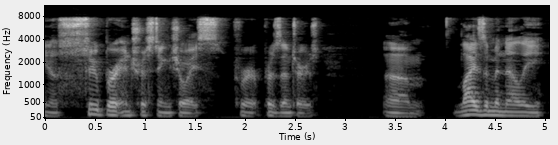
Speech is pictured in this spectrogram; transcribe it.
You know, super interesting choice for presenters. Um, Liza Minnelli,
